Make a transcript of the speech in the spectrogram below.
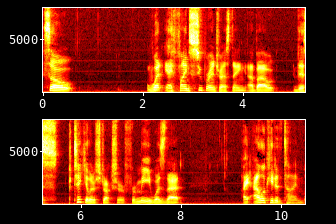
so what I find super interesting about this particular structure for me was that I allocated time.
